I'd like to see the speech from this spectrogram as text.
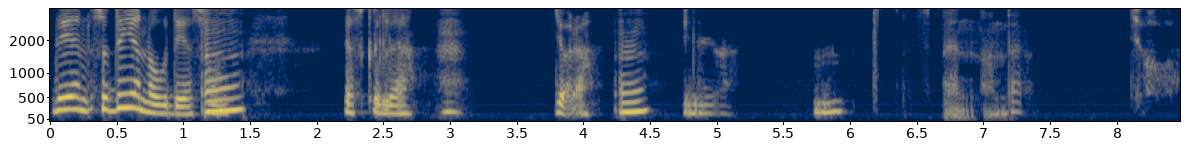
Det är, så det är nog det som Mm. Jag skulle göra. Mm. Vilja göra. Mm. Spännande. Ja,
